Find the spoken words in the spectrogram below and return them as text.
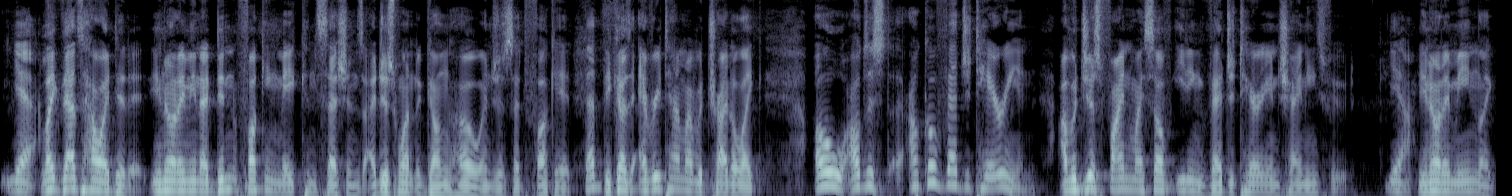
yeah. Like that's how I did it. You know what I mean? I didn't fucking make concessions. I just went gung ho and just said fuck it. That's- because every time I would try to like, oh, I'll just I'll go vegetarian. I would just find myself eating vegetarian Chinese food. yeah. You know what I mean? Like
